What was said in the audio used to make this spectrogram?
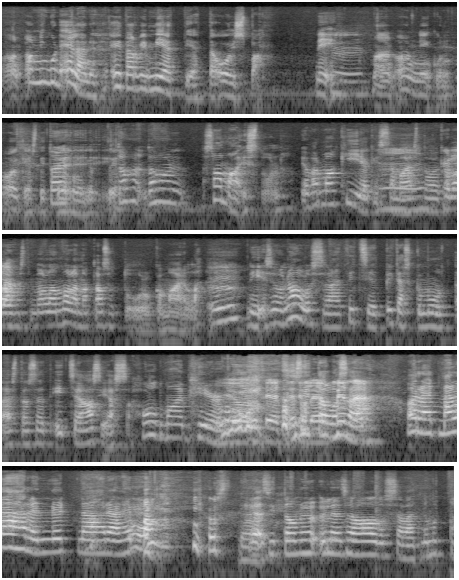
on, on niin kuin elänyt. Ei tarvi miettiä, että oispa. Niin. Mm. Mä oon, on niin kuin oikeasti Toi, juttuja. tohon, tohon samaistun. Ja varmaan Kiiakin Mm, samaistuu aika kyllä. vahvasti. Me ollaan molemmat asuttu ulkomailla. Mm. Niin se on ollut sellainen, että vitsi, että pitäisikö muuttaa. Ja sitten on se, että itse asiassa, hold my beer. Joo, ja sitten ollut se, että alright, mä lähden nyt, nähdään, heippa. Just näin. Ja sitten on yleensä oltu sellainen, että no mutta,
